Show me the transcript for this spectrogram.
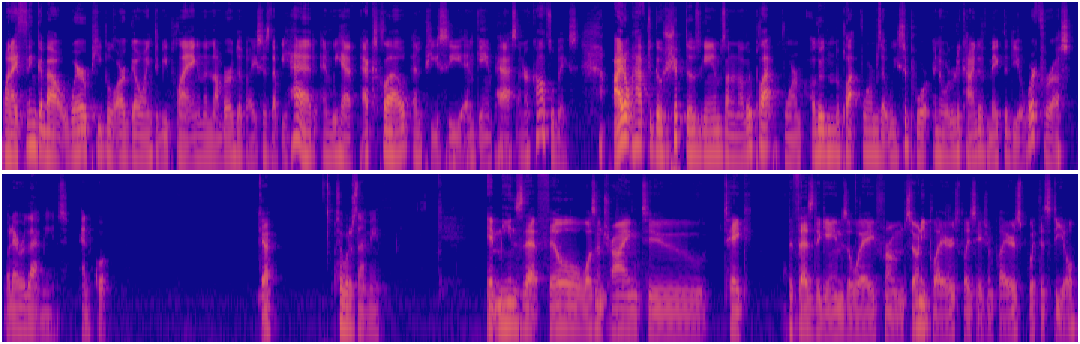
when I think about where people are going to be playing and the number of devices that we had, and we have xCloud and PC and Game Pass in our console base. I don't have to go ship those games on another platform other than the platforms that we support in order to kind of make the deal work for us, whatever that means. End quote. Okay. So what does that mean? It means that Phil wasn't trying to take Bethesda games away from Sony players, PlayStation players with this deal.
